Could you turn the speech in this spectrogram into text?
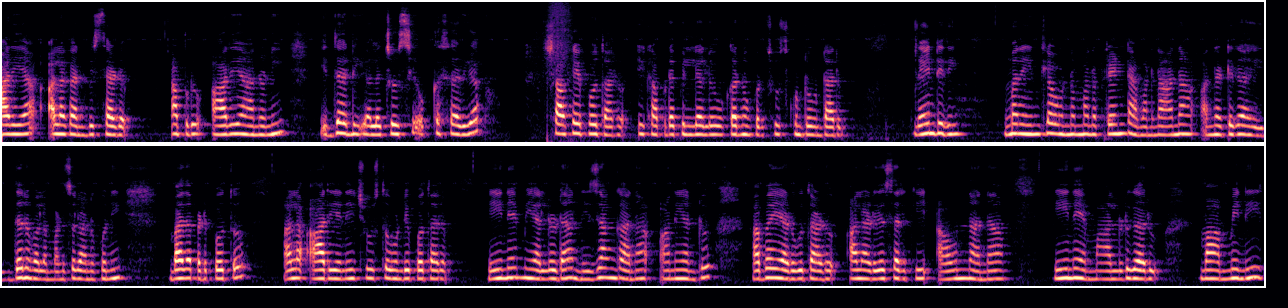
ఆర్య అలా కనిపిస్తాడు. అప్పుడు ఆర్య అనుని ఇద్దరిని అలా చూసి ఒక్కసారిగా షాక్ అయిపోతారు. ఇక అప్పుడే పిల్లలు ఒకరినొకరు చూసుకుంటూ ఉంటారు. ఏంటిది? మన ఇంట్లో ఉన్న మన ఫ్రెండ్ మన నాన్న అన్నట్టుగా ఇద్దరు వాళ్ళ మనసులో అనుకుని బాధపడిపోతూ అలా ఆర్యని చూస్తూ ఉండిపోతారు. ఈయనే మీ అల్లుడా? నిజంగానా? అని అంటూ అభయ్ అడుగుతాడు. అలా అడిగేసరికి అవును ఈయనే మా అల్లుడు గారు. మా అమ్మిని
